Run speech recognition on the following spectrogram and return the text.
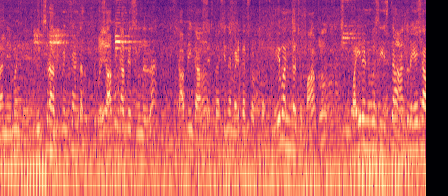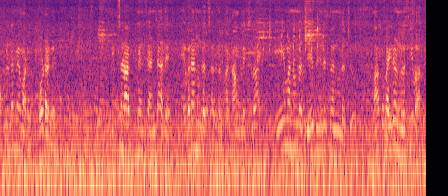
దాన్ని ఏమంటే మిక్స్డ్ ఆక్యుపెన్సీ అంటారు. షాపింగ్ కాంప్లెక్స్ ఉంది కదా షాపింగ్ కాంప్లెక్స్ కింద మెడికల్ స్టోర్ ఉంటుంది ఏమని ఉండొచ్చు మాకు ఫైర్ యూనివర్సిటీ ఇస్తే అందులో ఏ షాపులు ఉంటే మేము అడగాం. బోర్డు అడగదు ఆక్యుపెన్సీ అంటే అదే. ఎవరైనా ఉండొచ్చు అందులో. ఆ కాంప్లెక్స్లో ఏమన్నా ఉండొచ్చు ఏ బిజినెస్ అని ఉండొచ్చు. మాకు ఫైర్ యూనివర్సిటీ ఇవ్వాలి.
